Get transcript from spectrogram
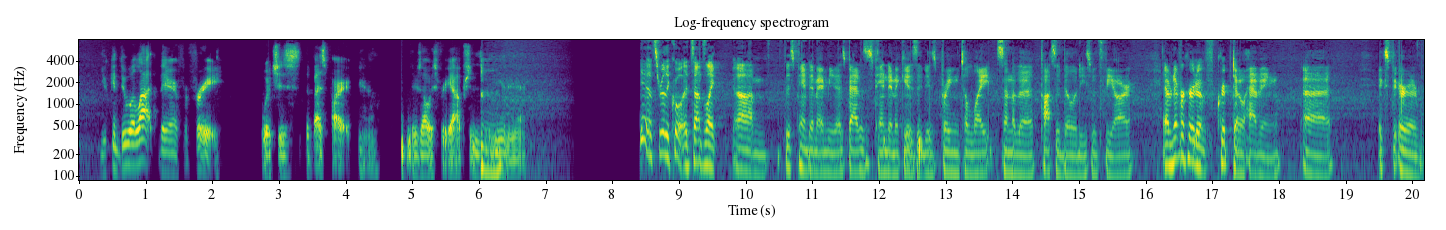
you can do a lot there for free, which is the best part. You know, there's always free options mm-hmm. on the mm-hmm. internet. Yeah, that's really cool. It sounds like um, this pandemic, I mean, as bad as this pandemic is, it is bringing to light some of the possibilities with VR. And I've never heard of crypto having uh, exp-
